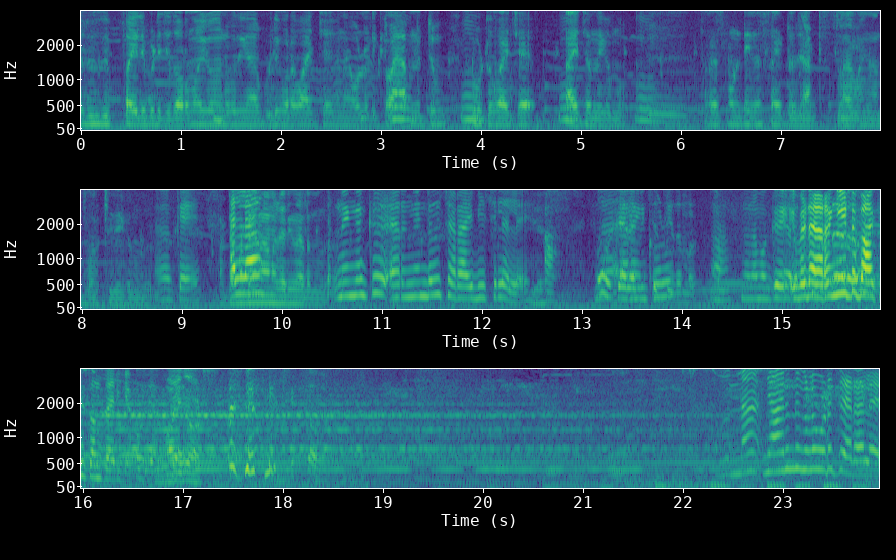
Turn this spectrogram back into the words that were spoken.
ഒരു സിപ്പ് ഫയൽ പിടിച്ച് തുറന്നു നോക്കിയപ്പോൾ പുള്ളി കുറെ വായിച്ച ഇങ്ങനെ ഓൾറെഡി ക്ലാരിനെറ്റും ഫ്ലൂട്ട് വായിച്ച അയച്ചു തന്നിരിക്കുന്നു. റെസ്പോണ്ടീനിയസ് ആയിട്ട് ഒരു ആർട്ടിസ്റ്റിലാണ് ഇതിനകത്ത് വർക്ക് ചെയ്തേക്കുന്നത്. ഓക്കെ പട്ടാണ് കാര്യം നടന്നത്. നിങ്ങൾക്ക് ഇറങ്ങേണ്ടത് ചെറായി ബീച്ചിലല്ലേ ഓ ചിലവിൽ നമ്മൾ നമുക്ക് ഇവിടെ ഇറങ്ങിയിട്ട് ബാക്കി സംസാരിക്കാം? ഞാനും നിങ്ങളുടെ കൂടെ ചേരാല്ലേ?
